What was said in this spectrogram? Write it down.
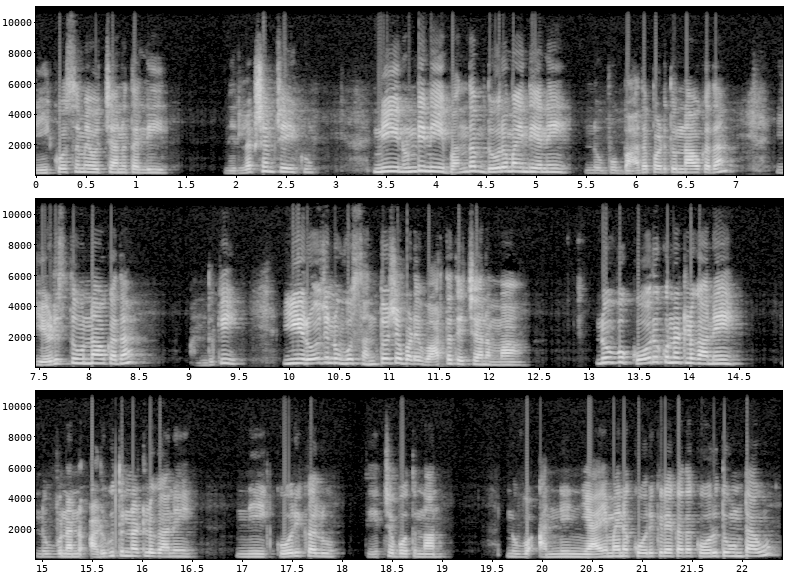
నీకోసమే వచ్చాను తల్లి. నిర్లక్ష్యం చేయకు. నీ నుండి నీ బంధం దూరమైంది అని నువ్వు బాధపడుతున్నావు కదా? ఏడుస్తూ ఉన్నావు కదా? అందుకే ఈరోజు నువ్వు సంతోషపడే వార్త తెచ్చానమ్మా. నువ్వు కోరుకున్నట్లుగానే నువ్వు నన్ను అడుగుతున్నట్లుగానే నీ కోరికలు తీర్చబోతున్నాను. నువ్వు అన్ని న్యాయమైన కోరికలే కదా కోరుతూ ఉంటావు?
